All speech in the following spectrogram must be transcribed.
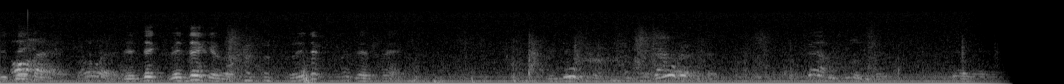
Ridiculous. Ridic- Ridiculous. Ridiculous. Ridiculous.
